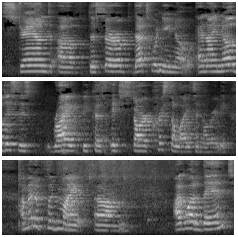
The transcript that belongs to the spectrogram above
strand of the syrup? That's when you know. And I know this is right because it started crystallizing already. I'm going to put my um, aguardente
